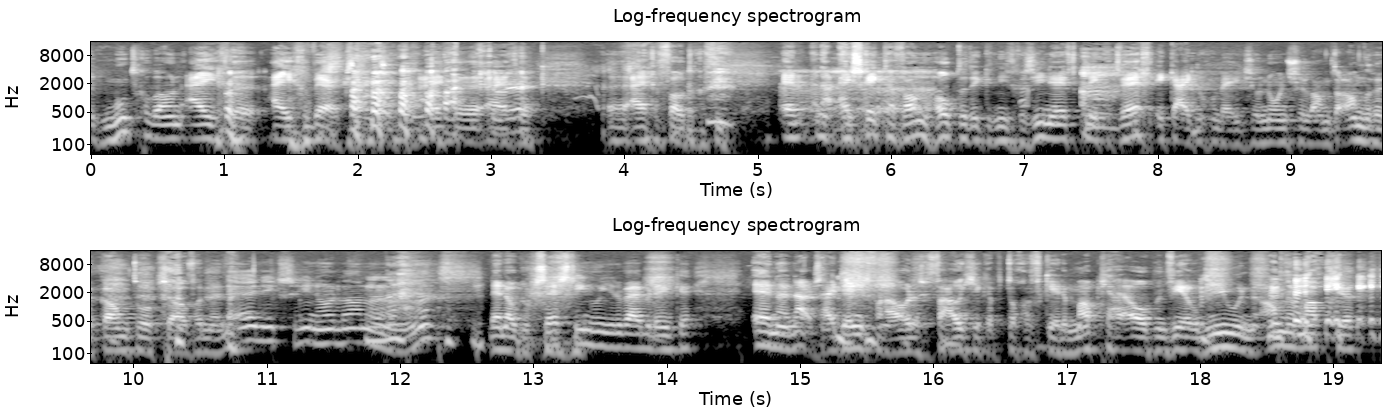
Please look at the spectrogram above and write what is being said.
het moet gewoon eigen, eigen werk zijn. zeg maar, eigen, eigen, eh, eigen fotografie. En nou, hij schrikt daarvan, hoopt dat ik het niet gezien heeft, klikt het weg. Ik kijk nog een beetje zo nonchalant de andere kant op. Zo van, eh, nee, niks hoor. En ook nog 16, moet je erbij bedenken. En eh, nou, dus hij denkt van, oh, dat is een foutje. Ik heb toch een verkeerde mapje. Hij opent weer opnieuw een ander mapje.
